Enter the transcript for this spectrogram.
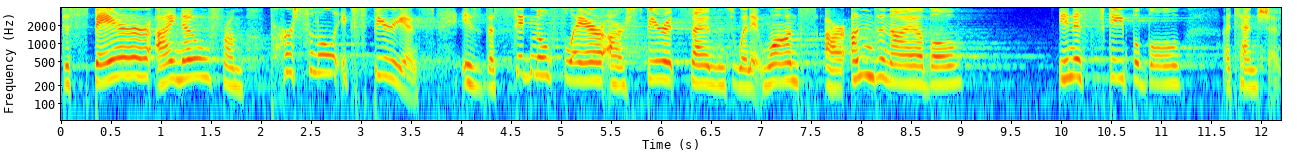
Despair, I know from personal experience, is the signal flare our spirit sends when it wants our undeniable, inescapable attention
